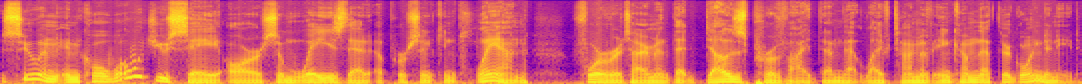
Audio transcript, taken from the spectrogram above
sue and, and cole what would you say are some ways that a person can plan for retirement that does provide them that lifetime of income that they're going to need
